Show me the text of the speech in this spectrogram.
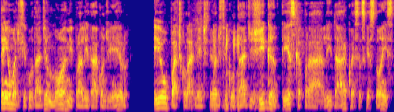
tem uma dificuldade enorme para lidar com dinheiro. Eu, particularmente, tenho uma dificuldade gigantesca para lidar com essas questões.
